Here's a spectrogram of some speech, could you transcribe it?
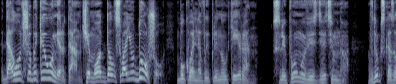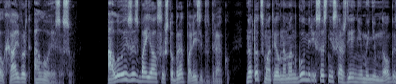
«Да лучше бы ты умер там, чем отдал свою душу!» — буквально выплюнул Кейран. «Слепому везде темно», Вдруг сказал Хальвард Алоизесу. Алоизес боялся, что брат полезет в драку, но тот смотрел на Монгомери со снисхождением и немного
